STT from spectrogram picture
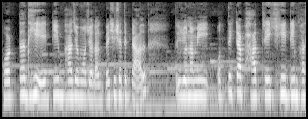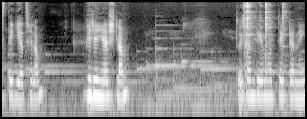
ভর্তা দিয়ে ডিম ভাজা মজা লাগবে, সেই সাথে ডাল। তো এই জন্য আমি প্রত্যেকটা ভাত রেখেই ডিম ভাজতে গিয়েছিলাম, ভেজে নিয়ে আসলাম। তো এখান থেকে প্রত্যেকটা নেই,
